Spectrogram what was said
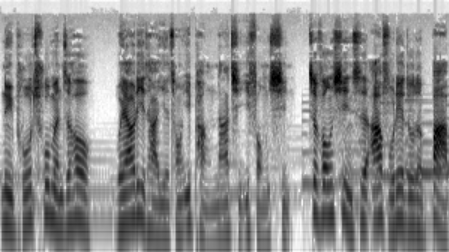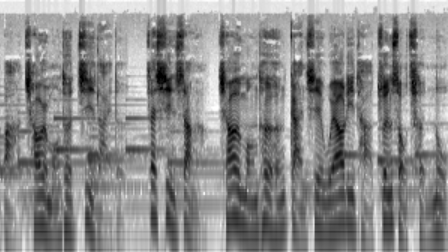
女仆出门之后，维奥利塔也从一旁拿起一封信。这封信是阿弗列多的爸爸乔尔蒙特寄来的。在信上啊，乔尔蒙特很感谢维奥利塔遵守承诺。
